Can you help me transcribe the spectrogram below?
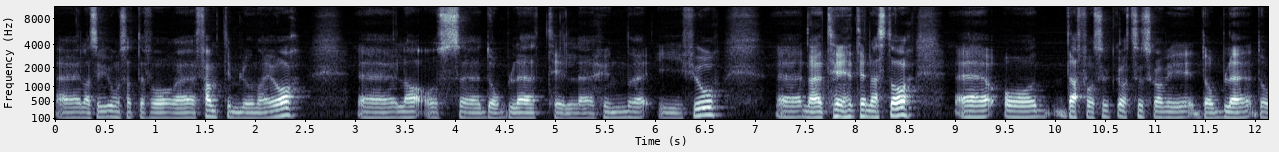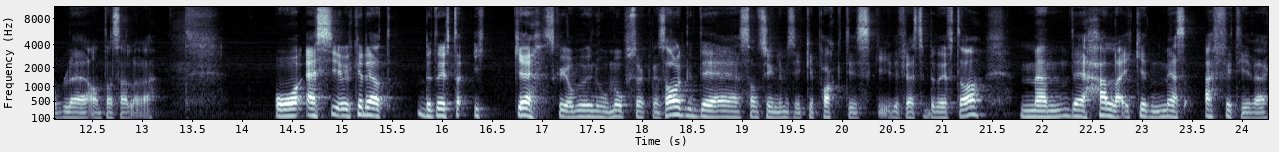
eller la vi omsetter for 50 eh, millioner i år. Eh, la oss doble til 100 i fjor, nei, til, til neste år. Og derfor skal vi doble, doble antall selgere. Og jeg sier jo ikke det at bedrifter ikke skal jobbe noe med oppsøkende salg. Det er sannsynligvis ikke praktisk i de fleste bedrifter. Men det er heller ikke den mest effektive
